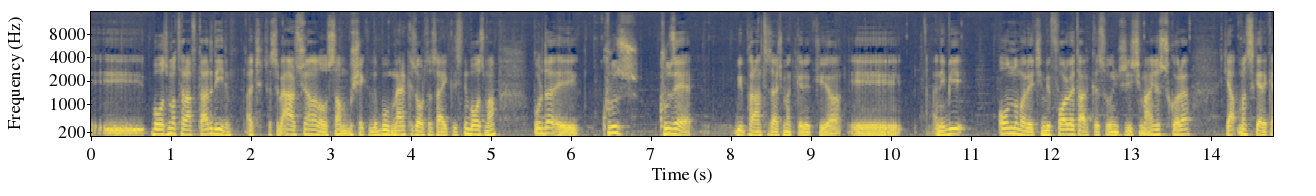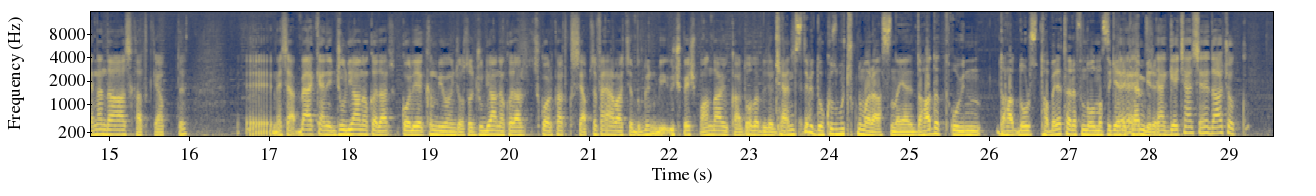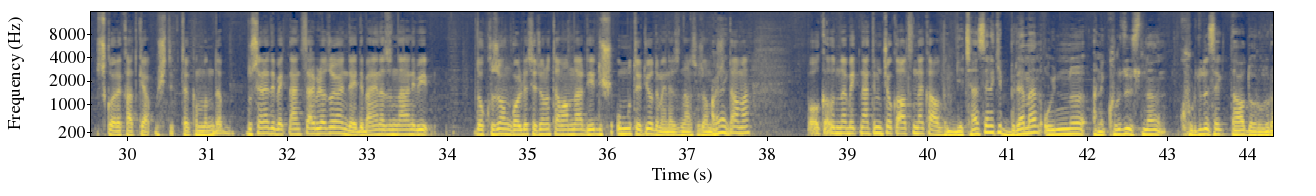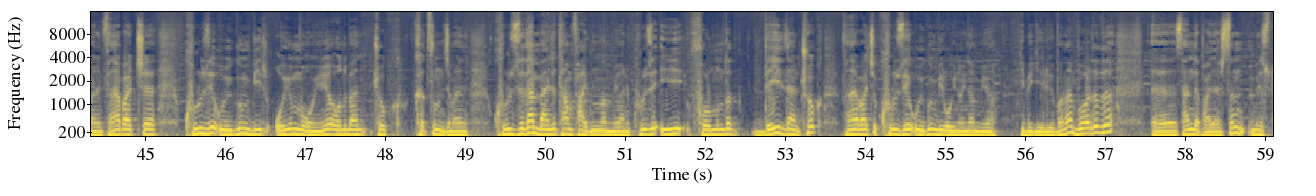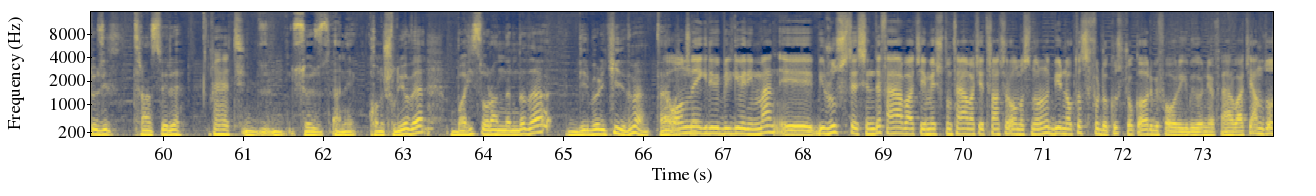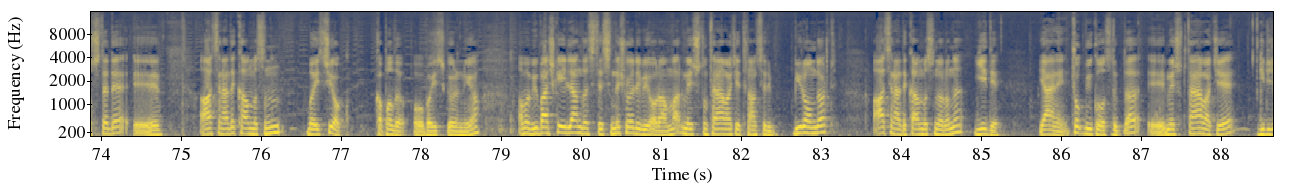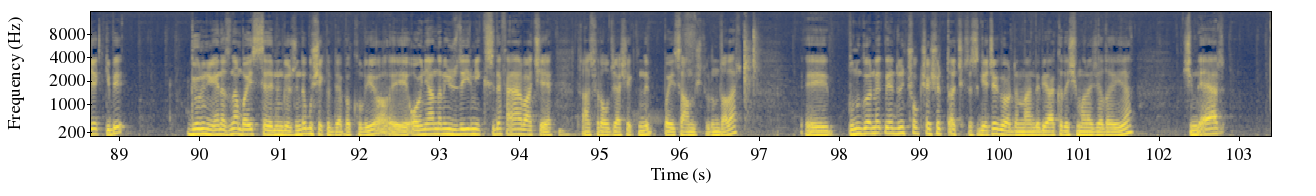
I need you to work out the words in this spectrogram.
bozma taraftarı değilim açıkçası. Ben Ersun Yanal olsam bu şekilde bu merkez orta saha ikilisini bozmam. Burada e, Cruz Cruz'e bir parantez açmak gerekiyor. E, hani bir 10 numara için bir forvet arkası oyuncusu için bence skora yapması gerekenden daha az katkı yaptı. Ee, mesela belki hani Giuliano kadar gole yakın bir oyuncu olsa Giuliano kadar skor katkısı yapsa Fenerbahçe bugün bir 3-5 puan daha yukarıda olabilir. Kendisi mesela. de bir 9.5 numara aslında yani daha da oyun daha doğrusu tabela tarafında olması gereken evet, biri. Yani geçen sene daha çok skora katkı yapmıştık takımında. Bu sene de beklentiler biraz o yöndeydi. Ben en azından hani bir 9-10 golde sezonu tamamlar diye düşün, umut ediyordum en azından sezon başında Aynen. ama o konuda beklentimin çok altında kaldım. Geçen seneki Bremen oyununu hani Kruse üstünden kurdu desek daha doğru olur. Hani Fenerbahçe Kruse'ye uygun bir oyun mu oynuyor onu ben çok katılmayacağım. Hani Kruse'den bence tam faydalanmıyor. Hani Kruse iyi formunda değilden çok Fenerbahçe Kruse'ye uygun bir oyun oynamıyor gibi geliyor bana. Bu arada da e, sen de paylaştın. Mesut Özil transferi Evet. Söz hani konuşuluyor ve bahis oranlarında da 1 bölü 2 idi değil mi? Fenerbahçe. Onunla ilgili bir bilgi vereyim ben. Ee, bir Rus sitesinde Fenerbahçe'ye Mesut'un Fenerbahçe'ye transfer olmasının oranı 1.09. Çok ağır bir favori gibi görünüyor Fenerbahçe. Yalnız o sitede e, Arsenal'de kalmasının bahisi yok. Kapalı o bahis görünüyor. Ama bir başka İrlanda sitesinde şöyle bir oran var. Mesut'un Fenerbahçe transferi 1.14. Arsenal'de kalmasının oranı 7. Yani çok büyük olasılıkla e, Mesut Fenerbahçe'ye gidecek gibi görünüyor. En azından bahis sitelerinin gözünde bu şekilde bakılıyor. E, oynayanların %22'si de Fenerbahçe'ye transfer olacağı şeklinde bahis almış durumdalar. E, bunu görmek beni dün çok şaşırttı açıkçası. Gece gördüm ben de bir arkadaşım aracılığıyla. Şimdi eğer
